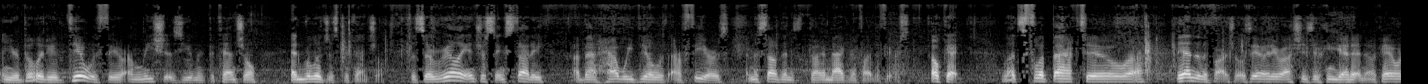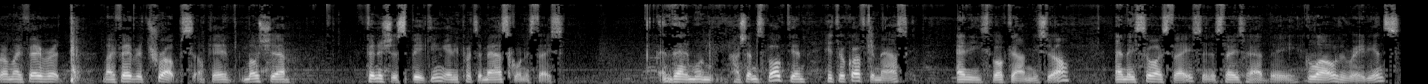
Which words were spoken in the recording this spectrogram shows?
and your ability to deal with fear unleashes human potential and religious potential. So it's a really interesting study about how we deal with our fears, and the something that's trying to magnify the fears. Okay. Let's flip back to uh, the end of the parsha. We'll see how many Rashis we can get in. Okay, one of my favorite, my favorite tropes. Okay, Moshe finishes speaking and he puts a mask on his face. And then when Hashem spoke to him, he took off the mask and he spoke to Am Yisrael, and they saw his face, and his face had the glow, the radiance.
